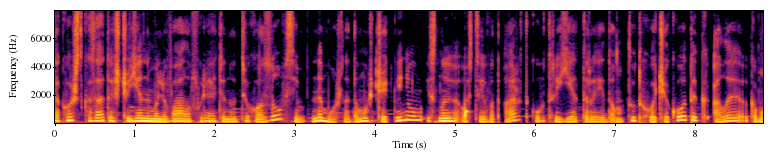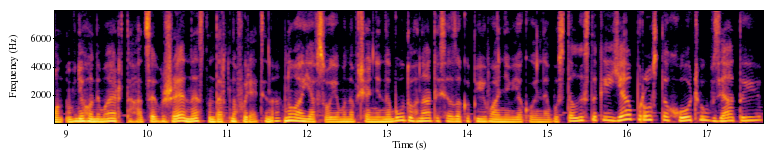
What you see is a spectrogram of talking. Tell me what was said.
Також сказати, що я не малювала фуріатіну цього зовсім не можна, тому що як мінімум існує ось цей от арт, котрий є трейдом. Тут хоч і котик, але камон, в нього немає арта, це вже не стандартна фурятіна. Ну а я в своєму навчанні не буду гнатися за копіюванням якої-небудь стилистики. Я просто хочу взяти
